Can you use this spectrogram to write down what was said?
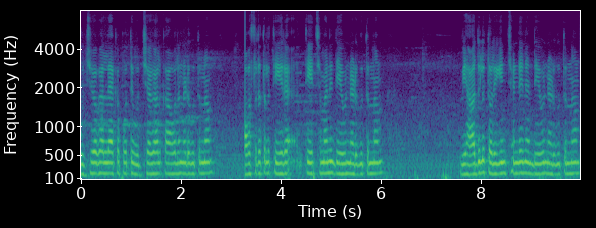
ఉద్యోగాలు లేకపోతే ఉద్యోగాలు కావాలని అడుగుతున్నాం. అవసరతలు తీర తీర్చమని దేవుణ్ణి అడుగుతున్నాం. వ్యాధులు తొలగించండి అని దేవుణ్ణి అడుగుతున్నాం.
